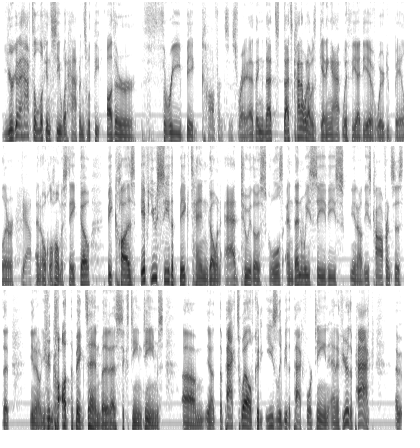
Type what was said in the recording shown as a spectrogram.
You're going to have to look and see what happens with the other three big conferences, right? I think that's that's kind of what I was getting at with the idea of where do Baylor Yeah. and Oklahoma State go because if you see the Big 10 go and add two of those schools and then we see these, you know, these conferences that, you know, you can call it the Big 10 but it has 16 teams. Um, you know, the Pac-12 could easily be the Pac-14 and if you're the Pac I mean,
